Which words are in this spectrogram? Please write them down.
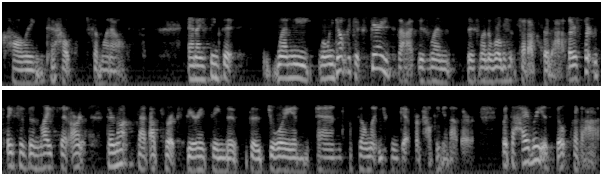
calling to help someone else. And I think that when we when we don't get to experience that is when is when the world isn't set up for that. There are certain places in life that aren't they're not set up for experiencing the, the joy and, and fulfillment you can get from helping another. But the Hivery is built for that.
